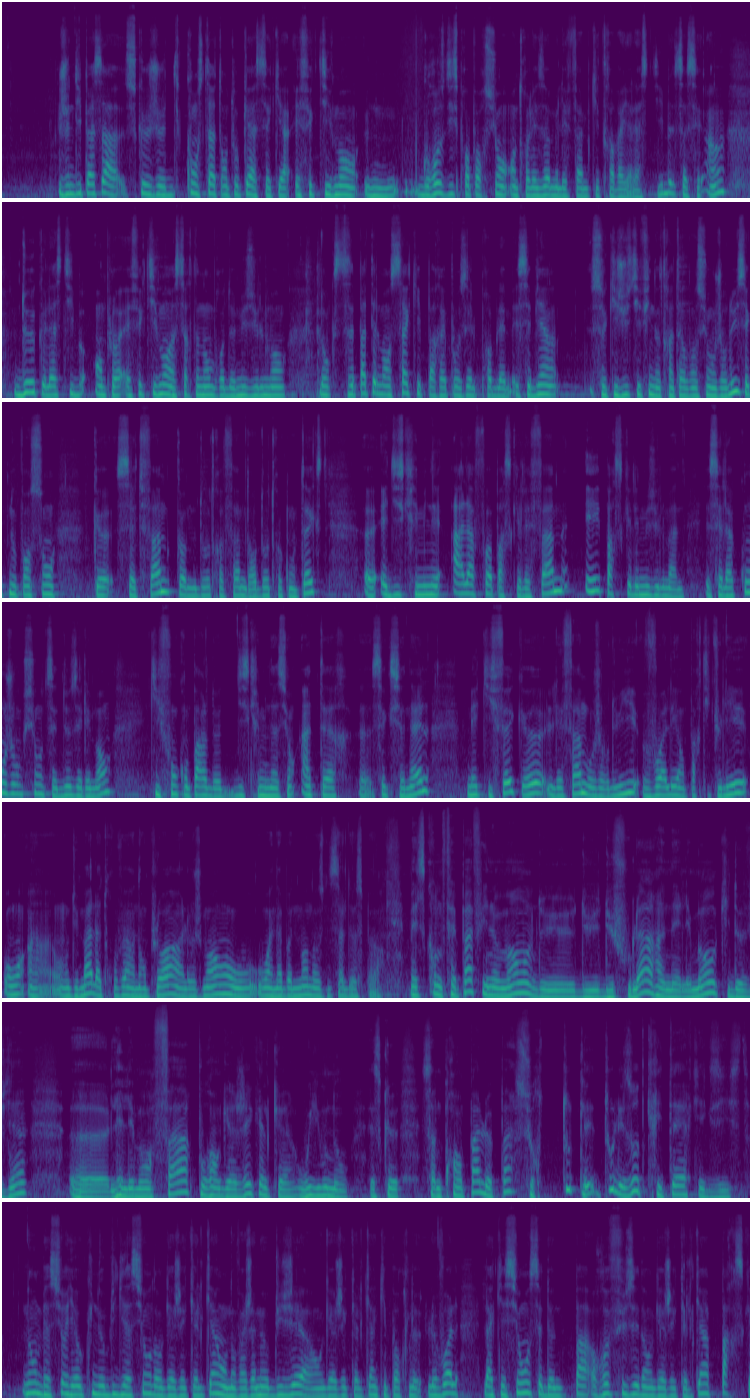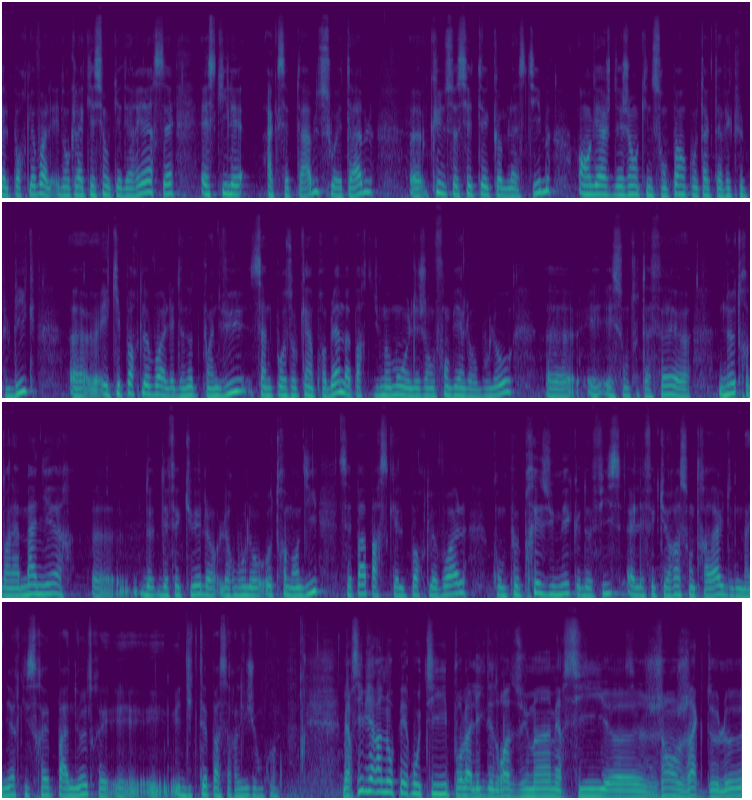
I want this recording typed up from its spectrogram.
je ne dis pas ça. Ce que je constate en tout cas, c'est qu'il y a effectivement une grosse disproportion entre les hommes et les femmes qui travaillent à la STIB. Ça, c'est un. Deux, que la STIB emploie effectivement un certain nombre de musulmans. Donc, ce n'est pas tellement ça qui paraît poser le problème. Et c'est bien ce qui justifie notre intervention aujourd'hui, c'est que nous pensons que cette femme, comme d'autres femmes dans d'autres contextes, euh, est discriminée à la fois parce qu'elle est femme et parce qu'elle est musulmane. Et c'est la conjonction de ces deux éléments qui font qu'on parle de discrimination intersectionnelle, mais qui fait que les femmes aujourd'hui, voilées en particulier, ont, du mal à trouver un emploi, un logement ou, un abonnement dans une salle de sport. Mais est-ce qu'on ne fait pas finalement du, foulard un élément qui devient euh, l'élément phare pour engager quelqu'un, oui ou non? Est-ce que ça ne prend pas le pas sur tous les autres critères qui existent non, bien sûr, il n'y a aucune obligation d'engager quelqu'un. On n'en va jamais obliger à engager quelqu'un qui porte le, le, voile. La question, c'est de ne pas refuser d'engager quelqu'un parce qu'elle porte le voile. Et donc la question qui est derrière, c'est est-ce qu'il est acceptable, souhaitable qu'une société comme la STIB engage des gens qui ne sont pas en contact avec le public euh, et qui portent le voile. Et de notre point de vue, ça ne pose aucun problème à partir du moment où les gens font bien leur boulot euh, et, sont tout à fait euh, neutres dans la manière euh, d'effectuer leur, boulot. Autrement dit, c'est pas parce qu'elle porte le voile qu'on peut présumer que d'office elle effectuera son travail d'une manière qui serait pas neutre et, et, et dictée par sa religion. Merci Virano Perouti pour la Ligue des droits humains. Merci, euh, Jean-Jacques Deleu.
